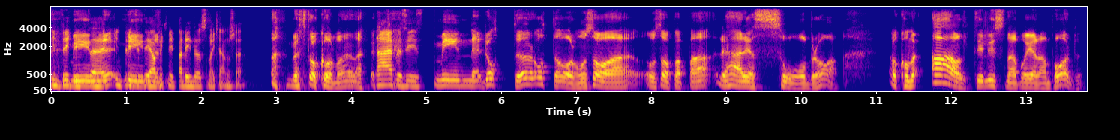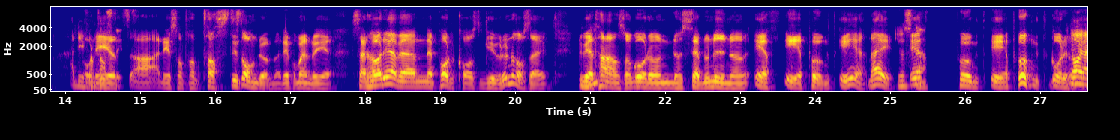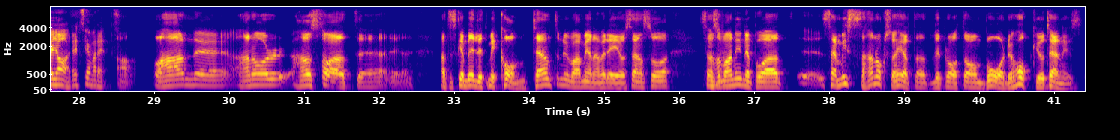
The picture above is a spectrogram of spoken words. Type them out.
Inte riktigt, min, eh, inte riktigt det jag förknippar din röst med kanske. Med stockholmare? Nej. nej, precis. Min dotter, åtta år, hon sa, hon sa pappa, det här är så bra. Jag kommer alltid lyssna på eran podd. Ja, det är och fantastiskt. Det är, det är så fantastiskt omdöme, det får man ändå ge. Sen hörde även podcastgurun av sig. Du vet mm. han som går under pseudonymen FE.E. Nej, F.E. går det Ja, ja, ja, rätt ska vara rätt. Ja. Och han, eh, han, har, han sa att, eh, att det ska bli lite mer content nu vad han menar med det och sen så Sen så var han inne på att, eh, sen missade han också helt att vi pratade om både hockey och tennis.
